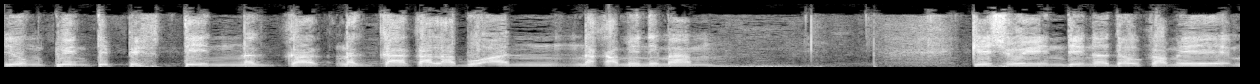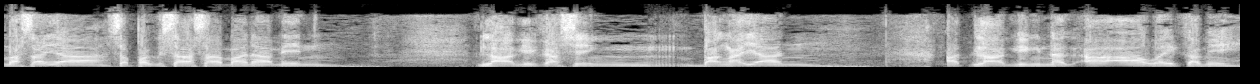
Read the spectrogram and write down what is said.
yung 2015, nagka, nagkakalabuan na kami ni ma'am. Kesyo hindi na daw kami masaya sa pagsasama namin. Lagi kasing bangayan at laging nag-aaway kami.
